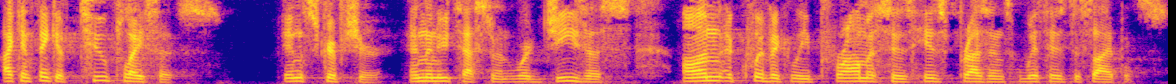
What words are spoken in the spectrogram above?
I can think of two places in Scripture, in the New Testament, where Jesus unequivocally promises his presence with his disciples.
